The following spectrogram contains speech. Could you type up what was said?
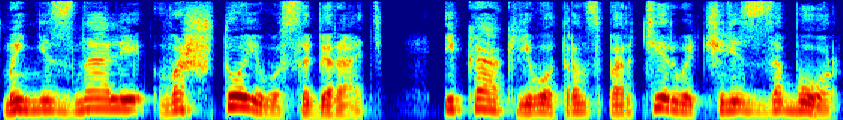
Мы не знали, во что его собирать, и как его транспортировать через забор.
